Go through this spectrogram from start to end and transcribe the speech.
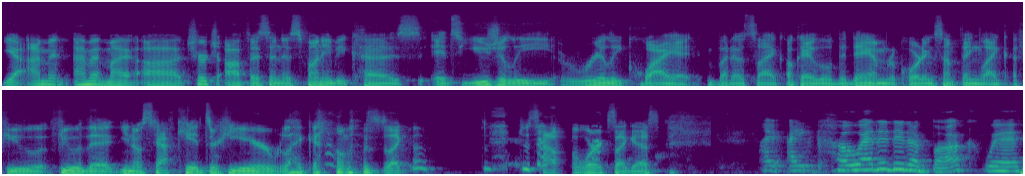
Yeah, I'm at I'm at my uh, church office, and it's funny because it's usually really quiet. But it's like, okay, well, the day I'm recording something, like a few few of the you know staff kids are here, like almost like oh, just how it works, I guess. I, I co-edited a book with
